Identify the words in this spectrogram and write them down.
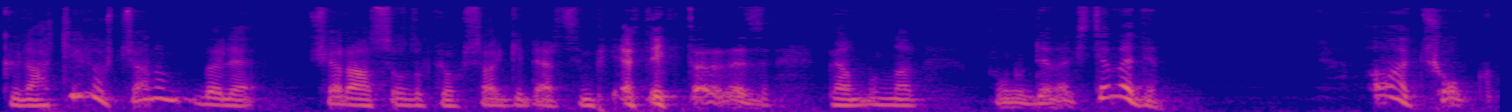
günah değil o canım. Böyle şerahsızlık yoksa gidersin bir yerde iftar edersin. Ben bunlar bunu demek istemedim. Ama çok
